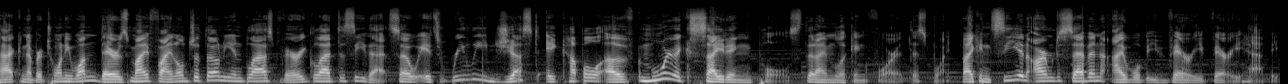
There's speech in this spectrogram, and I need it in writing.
Pack number 21, there's my final Chthonian Blast. Very glad to see that. So it's really just a couple of more exciting pulls that I'm looking for at this point. If I can see an armed 7, I will be very, very happy.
